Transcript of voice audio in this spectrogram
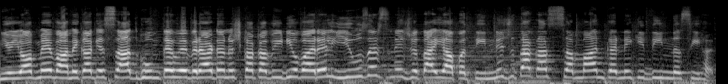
न्यूयॉर्क में वामिका के साथ घूमते हुए विराट अनुष्का का वीडियो वायरल। यूज़र्स ने जताई आपत्ति। निजता का सम्मान करने की दी नसीहत।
